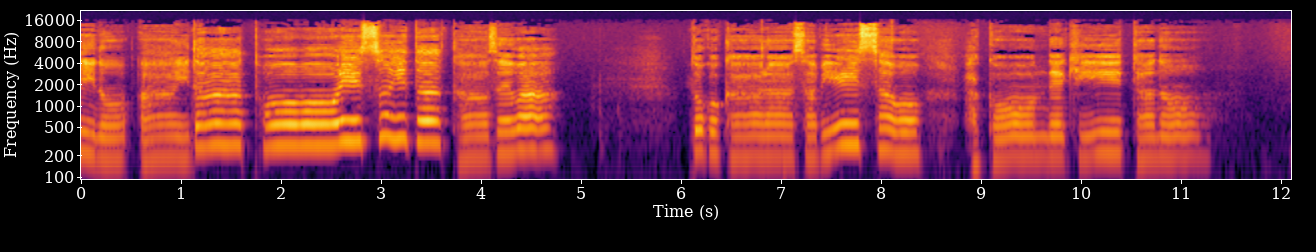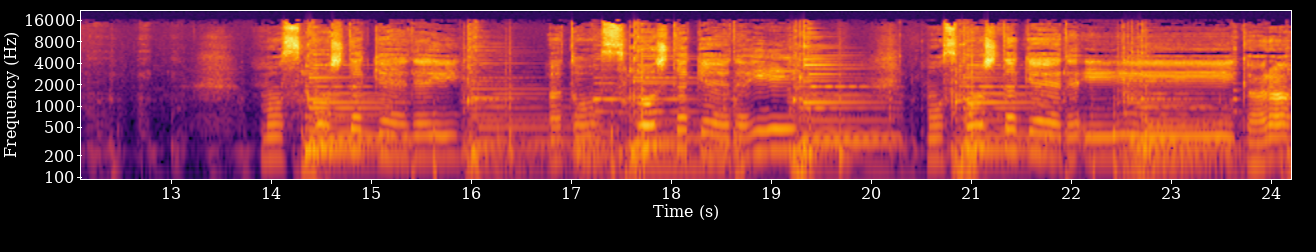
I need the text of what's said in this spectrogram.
人の間通り過ぎた風はどこから寂しさを運んできたの？もう少しだけでいい。あと少しだけでいい。もう少しだけでいいから。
